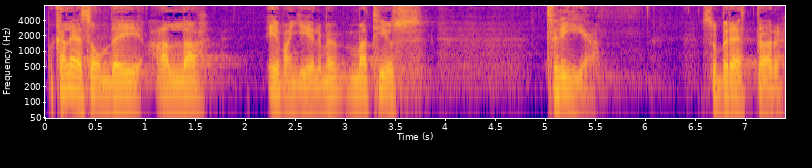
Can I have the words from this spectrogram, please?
Man kan läsa om det i alla evangelier, men Matteus 3 så berättar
